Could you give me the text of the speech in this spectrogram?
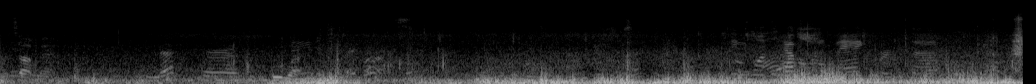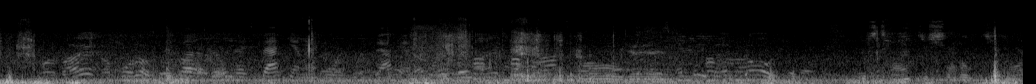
What's up, man? Maybe wants to have a little bag for the, Wanna buy it? I'll pull it up. we bought a really nice backgammon board, with backgammon. Oh, yeah, yeah. It's time to settle the score.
